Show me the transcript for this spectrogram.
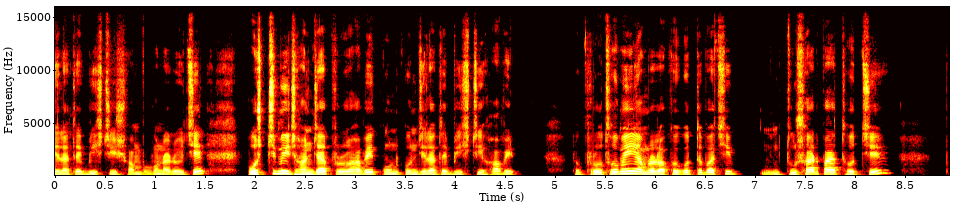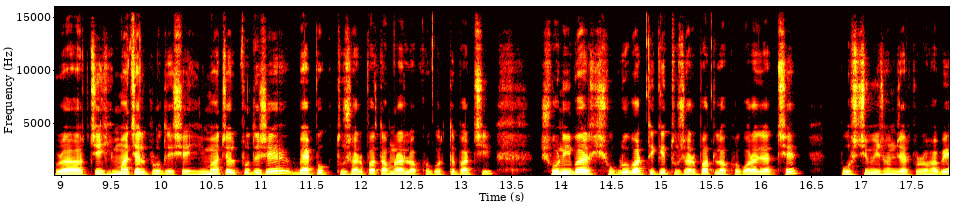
জেলাতে বৃষ্টির সম্ভাবনা রয়েছে, পশ্চিমী ঝঞ্ঝার প্রভাবে কোন কোন জেলাতে বৃষ্টি হবে। তো প্রথমেই আমরা লক্ষ্য করতে পারছি তুষারপাত হচ্ছে পুরা হচ্ছে হিমাচল প্রদেশে। হিমাচল প্রদেশে ব্যাপক তুষারপাত আমরা লক্ষ্য করতে পারছি। শনিবার, শুক্রবার থেকে তুষারপাত লক্ষ্য করা যাচ্ছে পশ্চিমী ঝঞ্ঝার প্রভাবে।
